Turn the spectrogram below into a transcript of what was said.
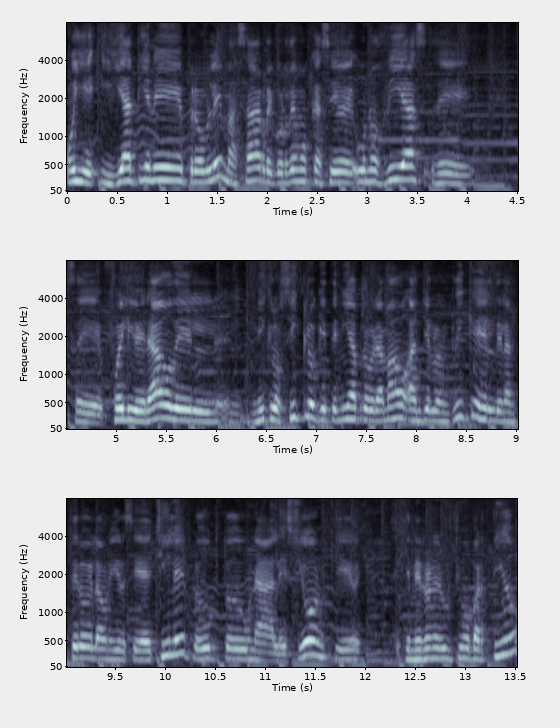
Oye, y ya tiene problemas, ¿ah? Recordemos que hace unos días eh, se fue liberado del microciclo que tenía programado Ángelo Enríquez, el delantero de la Universidad de Chile, producto de una lesión que se generó en el último partido.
